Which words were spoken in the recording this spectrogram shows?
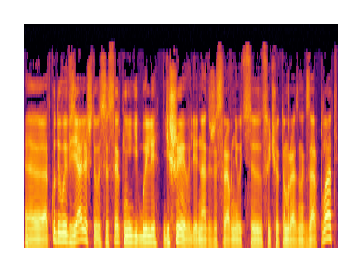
Откуда вы взяли, что в СССР книги были дешевле? Надо же сравнивать с, с учетом разных зарплат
